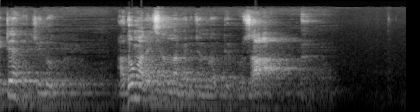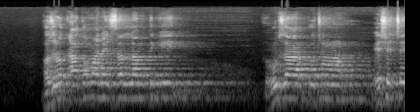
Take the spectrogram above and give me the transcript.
এটা হচ্ছিল আদম আলাইসাল্লামের জন্য একটি রোজা। হজরত আদম আলাইসাল্লাম থেকে রোজার প্রচলন এসেছে।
